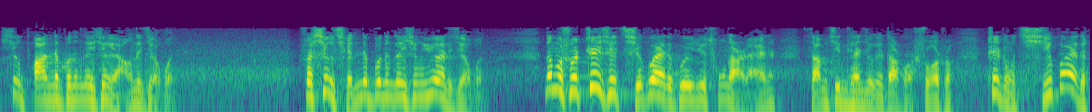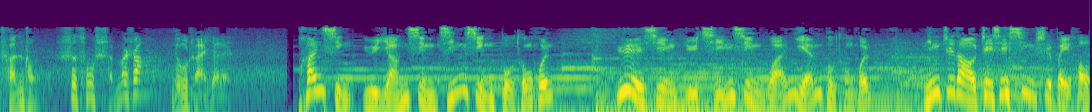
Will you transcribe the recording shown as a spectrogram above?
姓潘的不能跟姓杨的结婚，说姓秦的不能跟姓岳的结婚。那么说这些奇怪的规矩从哪儿来呢？咱们今天就给大伙说说这种奇怪的传统是从什么上流传下来的。潘姓与杨姓、金姓不通婚，岳姓与秦姓完颜不通婚。您知道这些姓氏背后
